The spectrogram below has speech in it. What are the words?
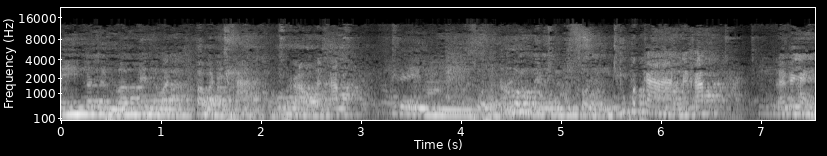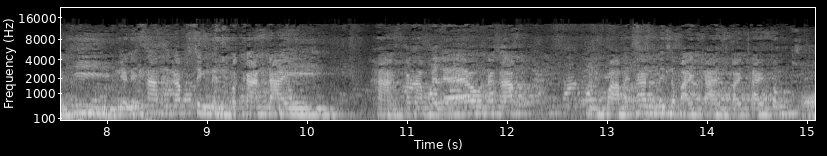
นี้ก็ถือว่าเป็นวันประวัติศาสตร์ของพวกเรานะครับ ที่ได้มีส่วนร่วมในบุญกุศลทุกประการนะครับ แล้วก็อย่างที่เรียนให้ทราบนะครับ สิ่งหนึ่งประการใดหากกระทำไปแล้วนะครับ มีความให้ท่านไม่สบายกายสบายใจต้องขอ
